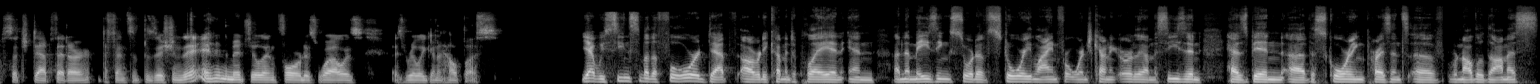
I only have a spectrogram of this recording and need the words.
such depth at our defensive positions and in the midfield and forward as well is is really going to help us yeah, we've seen some of the forward depth already come into play, and, and an amazing sort of storyline for Orange County early on the season has been uh, the scoring presence of Ronaldo Damas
